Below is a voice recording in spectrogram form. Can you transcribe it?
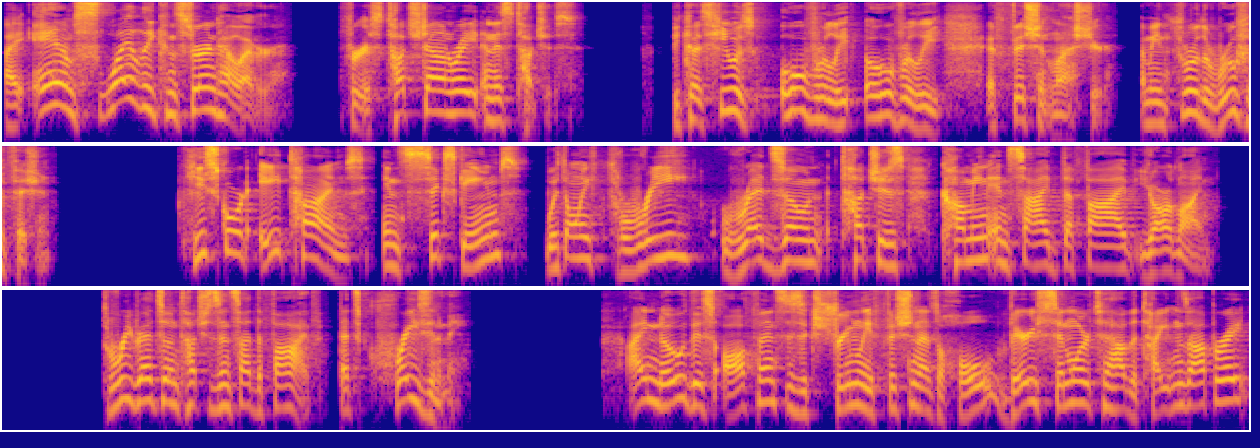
I am slightly concerned, however, for his touchdown rate and his touches because he was overly, overly efficient last year. I mean, through the roof efficient. He scored eight times in six games with only three red zone touches coming inside the five yard line. Three red zone touches inside the five. That's crazy to me. I know this offense is extremely efficient as a whole, very similar to how the Titans operate,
